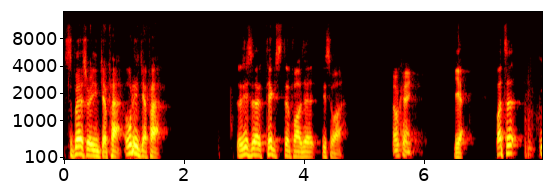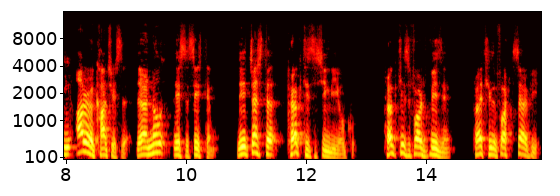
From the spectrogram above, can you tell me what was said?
special in Japan, only Japan. So this is a text for the, this one. Okay. But uh, in other countries, there are no this system. They just uh, practice Shinrin-yoku, practice forest bathing, practice for therapy.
